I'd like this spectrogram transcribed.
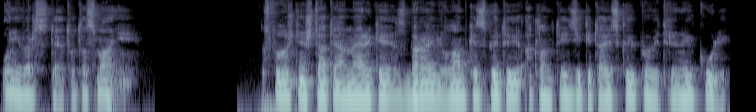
Університету Тасманії. Сполучені Штати Америки збирають уламки збитої Атлантиді китайської повітряної кулі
